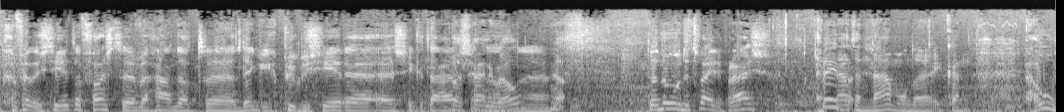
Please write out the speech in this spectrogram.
Gefeliciteerd alvast. we gaan dat denk ik publiceren, secretaris. Waarschijnlijk dan, wel. Ja. Dan doen we de tweede prijs. Er staat een naam onder. Ik kan... Oh,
